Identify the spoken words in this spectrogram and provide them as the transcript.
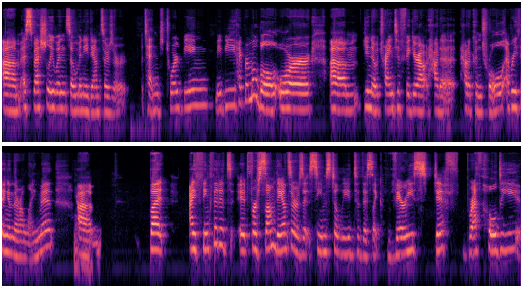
um, especially when so many dancers are tend toward being maybe hypermobile or um, you know trying to figure out how to how to control everything in their alignment yeah. um, but I think that it's it for some dancers it seems to lead to this like very stiff breath holdy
